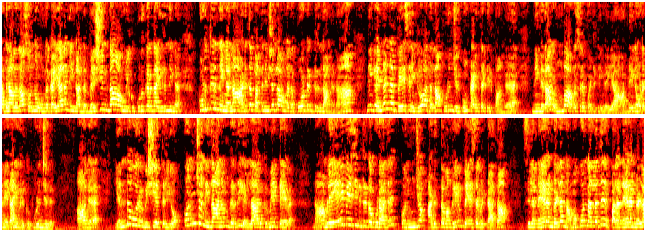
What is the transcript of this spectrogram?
அதனாலதான் சொன்னோம் உங்க கையால நீங்க அந்த மெஷின் தான் அவங்களுக்கு கொடுக்கறதா இருந்தீங்க. குடுத்திருந்தீங்கன்னா அடுத்த பத்து நிமிஷத்துல அவங்க அதை போட்டுட்டு இருந்தாங்கன்னா நீங்க என்னென்ன பேசுறீங்களோ அதெல்லாம் புரிஞ்சிருக்கும் கை தட்டிருப்பாங்க நீங்க தான் ரொம்ப அவசரப்பட்டுட்டீங்க ஐயா அப்படின்னு உடனே தான் இவருக்கு புரிஞ்சது. ஆக எந்த ஒரு விஷயத்திலயும் கொஞ்சம் நிதானம்ங்கிறது எல்லாருக்குமே தேவை. நாமளே பேசிக்கிட்டு இருக்க கூடாது கொஞ்சம் அடுத்தவங்களையும் பேச விட்டாதான் சில நேரங்கள்ல நமக்கும் நல்லது பல நேரங்கள்ல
